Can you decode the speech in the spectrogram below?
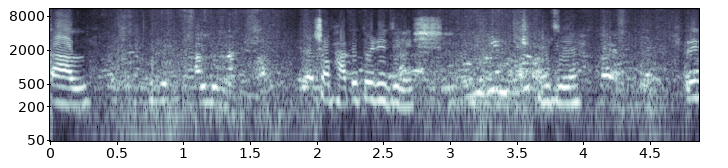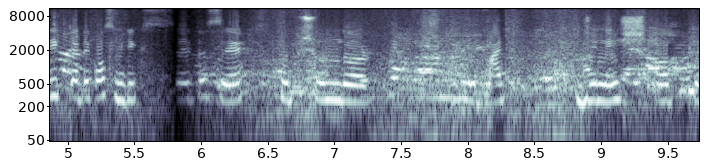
তাল, সব হাতে তৈরি জিনিস। এই যে ক্রেডিট কার্ডে কসমেটিক্স হইতেছে খুব সুন্দর জিনিসপত্র।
